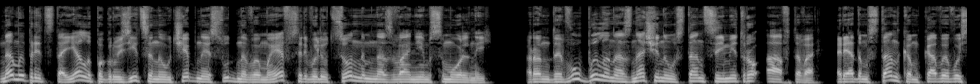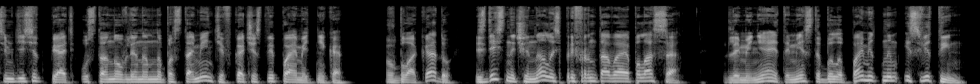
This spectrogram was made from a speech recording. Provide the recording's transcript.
нам и предстояло погрузиться на учебное судно ВМФ с революционным названием «Смольный». Рандеву было назначено у станции метро «Автово», рядом с танком КВ-85, установленным на постаменте в качестве памятника. В блокаду здесь начиналась прифронтовая полоса. Для меня это место было памятным и святым.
